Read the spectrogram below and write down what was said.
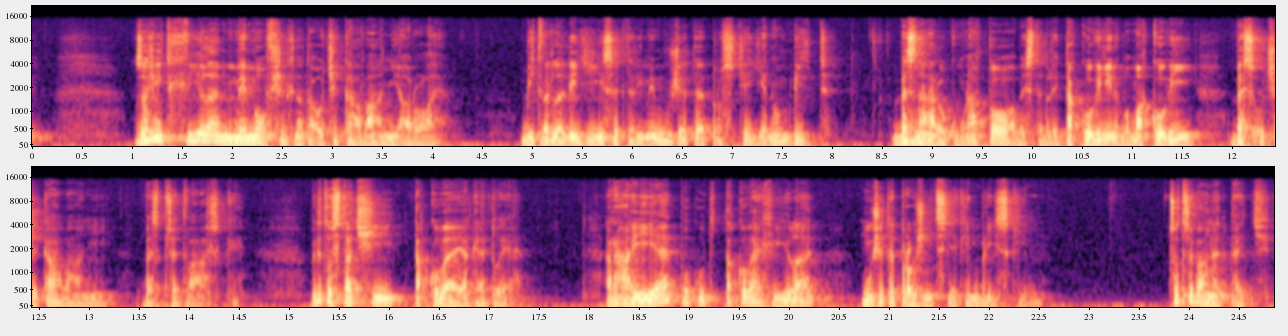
Zažít chvíle mimo všechna ta očekávání a role. Být vedle lidí, se kterými můžete prostě jenom být. Bez nároků na to, abyste byli takový nebo makový, bez očekávání, bez přetvářky. Kde to stačí takové, jaké to je. Ráj je, pokud takové chvíle můžete prožít s někým blízkým. Co třeba hned teď?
